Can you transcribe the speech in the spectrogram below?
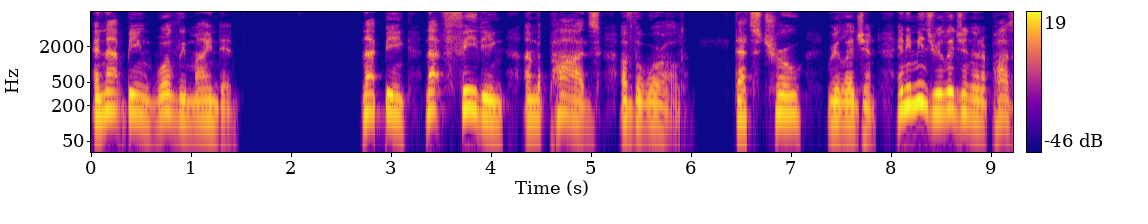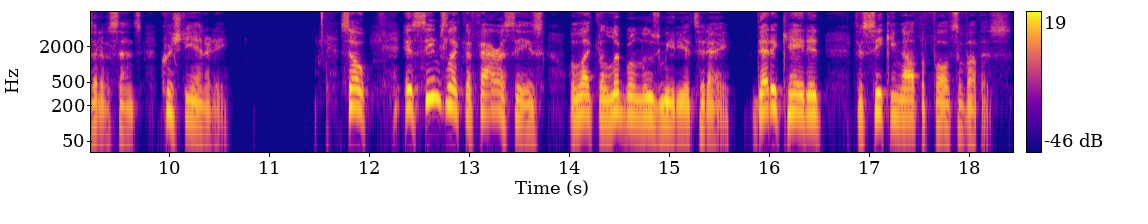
and not being worldly minded, not being, not feeding on the pods of the world. That's true religion. And he means religion in a positive sense, Christianity. So it seems like the Pharisees were like the liberal news media today, dedicated to seeking out the faults of others.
